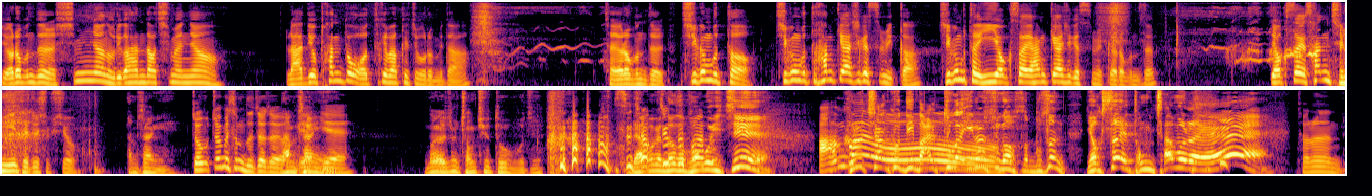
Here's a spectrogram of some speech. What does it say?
여러분들 10년 우리가 한다고 치면요. 라디오 판도가 어떻게 바뀔지 모릅니다. 자, 여러분들 지금부터 지금부터 함께 하시겠습니까? 지금부터 이 역사에 함께 하시겠습니까, 여러분들? 역사의 산 증인이 돼 주십시오. 남창희, 좀, 좀 있으면 늦어져요. 남창희. 예. 예. 너 요즘 정치 유튜브 보지? 무슨 내가 보기엔 너도 정치 보고 있지? 안 그렇지 봐요. 않고 네 말투가 이럴 수가 없어. 무슨 역사에 동참을 해? 저는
